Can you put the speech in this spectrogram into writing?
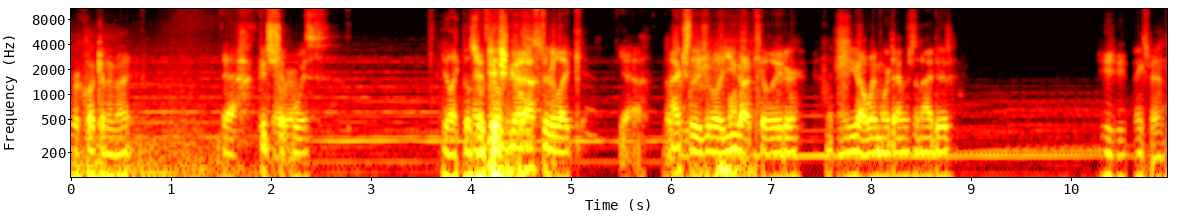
We're clicking tonight. Yeah, good Yeah, shit, we're- boys. You like those It feels rotation good calls? after like, yeah. They're Actually, pretty- Joel, you got kill leader. You got way more damage than I did. GG. Thanks, man.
